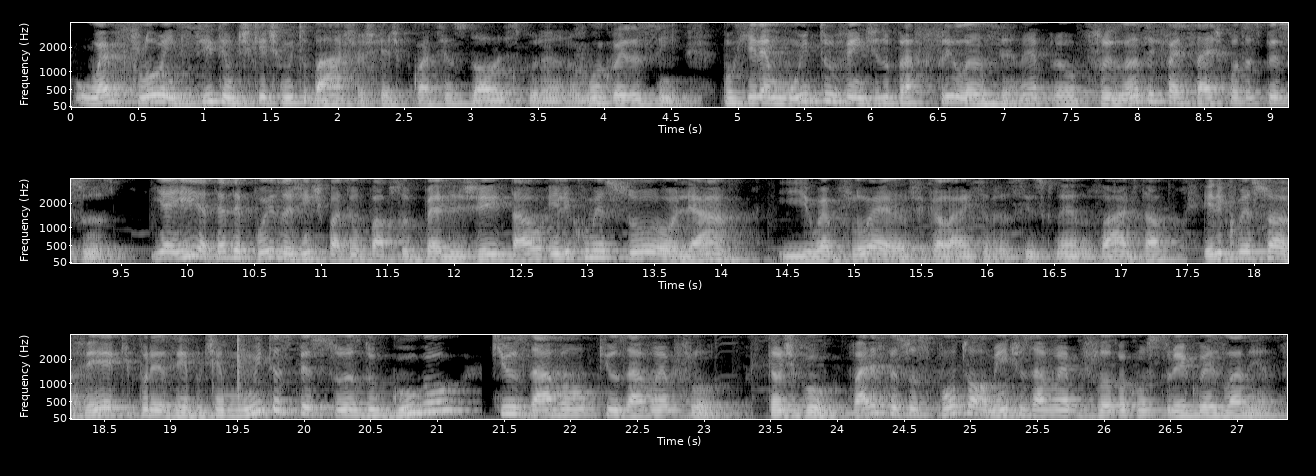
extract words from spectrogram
O Webflow em si tem um ticket muito baixo, acho que é tipo 400 dólares por ano, alguma coisa assim. Porque ele é muito vendido para freelancer, né? Para o freelancer que faz site para outras pessoas. E aí, até depois da gente bater um papo sobre PLG e tal, ele começou a olhar e o Webflow é, fica lá em São Francisco, né, no Vale e tal. Ele começou a ver que, por exemplo, tinha muitas pessoas do Google que usavam que usavam Webflow. Então, tipo, várias pessoas pontualmente usavam Webflow para construir coisas lá dentro.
